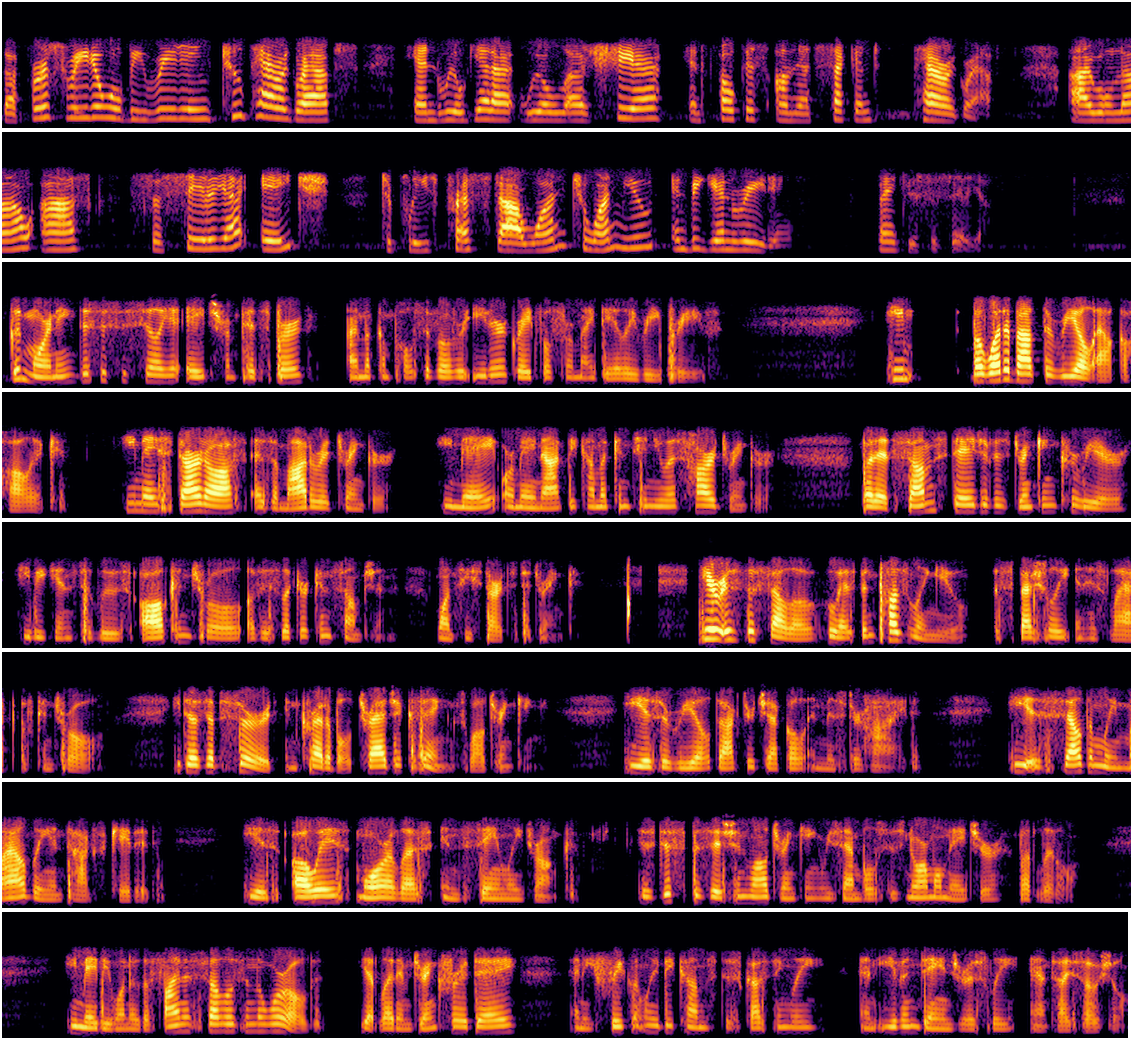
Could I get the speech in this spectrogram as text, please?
The first reader will be reading two paragraphs, and we'll get a, we'll uh, share and focus on that second paragraph. I will now ask Cecilia H. to please press star one to unmute and begin reading. Thank you, Cecilia. Good morning. This is Cecilia H. from Pittsburgh. I'm a compulsive overeater, grateful for my daily reprieve. He, but what about the real alcoholic? He may start off as a moderate drinker. He may or may not become a continuous hard drinker. But at some stage of his drinking career, he begins to lose all control of his liquor consumption once he starts to drink. Here is the fellow who has been puzzling you, especially in his lack of control. He does absurd, incredible, tragic things while drinking. He is a real Dr. Jekyll and Mr. Hyde. He is seldomly mildly intoxicated. He is always more or less insanely drunk. His disposition while drinking resembles his normal nature but little. He may be one of the finest fellows in the world, yet let him drink for a day, and he frequently becomes disgustingly and even dangerously antisocial.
